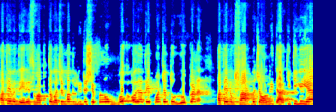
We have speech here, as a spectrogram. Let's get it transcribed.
ਅਤੇ ਵਧੇਰੇ ਸਮਾਪਤ ਵਚਨਬੱਧ ਲੀਡਰਸ਼ਿਪ ਨੂੰ ਮੁੱਖ ਅਹੁਦਿਆਂ ਤੇ ਪਹੁੰਚਣ ਤੋਂ ਰੋਕਣ ਅਤੇ ਨੁਕਸਾਨ ਪਹੁੰਚਾਉਣ ਲਈ ਤਿਆਰ ਕੀਤੀ ਗਈ ਹੈ।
